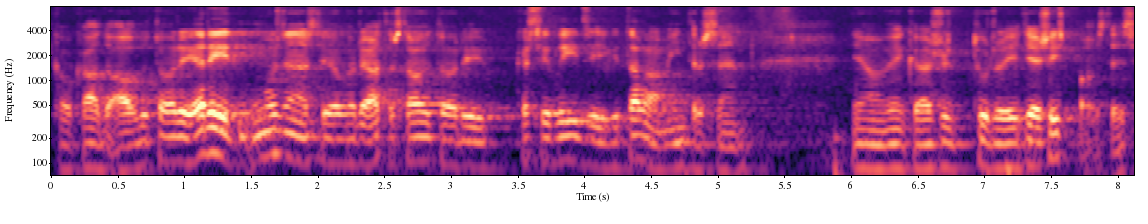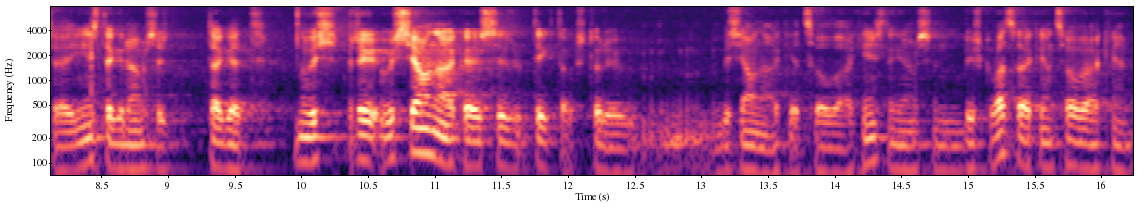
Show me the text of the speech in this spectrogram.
kaut kādu auditoriju. Arī mūsdienās jau vari atrast auditoriju, kas ir līdzīga tavām interesēm. Jā, vienkārši tur arī tieši izpausties. Ja Instagrams ir tagad, nu, vis, prie- visjaunākais ir TikToks. Tur ir visjaunākie cilvēki. Instagrams ir bijis vecākiem cilvēkiem.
